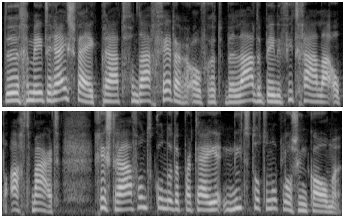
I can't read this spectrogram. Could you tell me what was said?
De gemeente Rijswijk praat vandaag verder over het beladen benefietgala op 8 maart. Gisteravond konden de partijen niet tot een oplossing komen.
